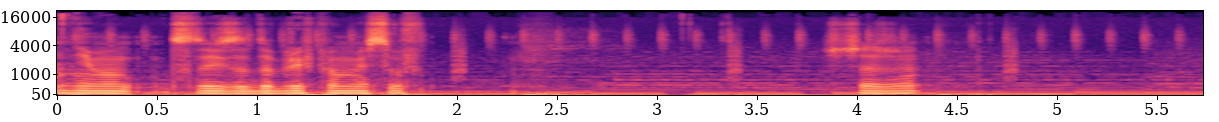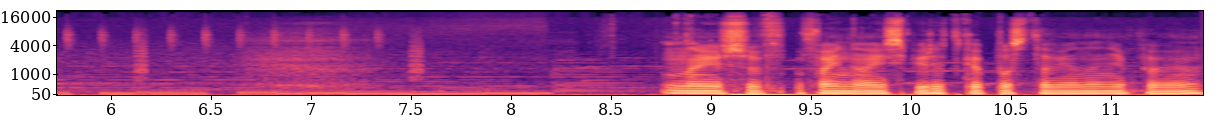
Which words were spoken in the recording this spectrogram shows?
Nie mam tutaj za dobrych pomysłów. Szczerze. No jeszcze fajna ispirytka postawiona, nie powiem.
